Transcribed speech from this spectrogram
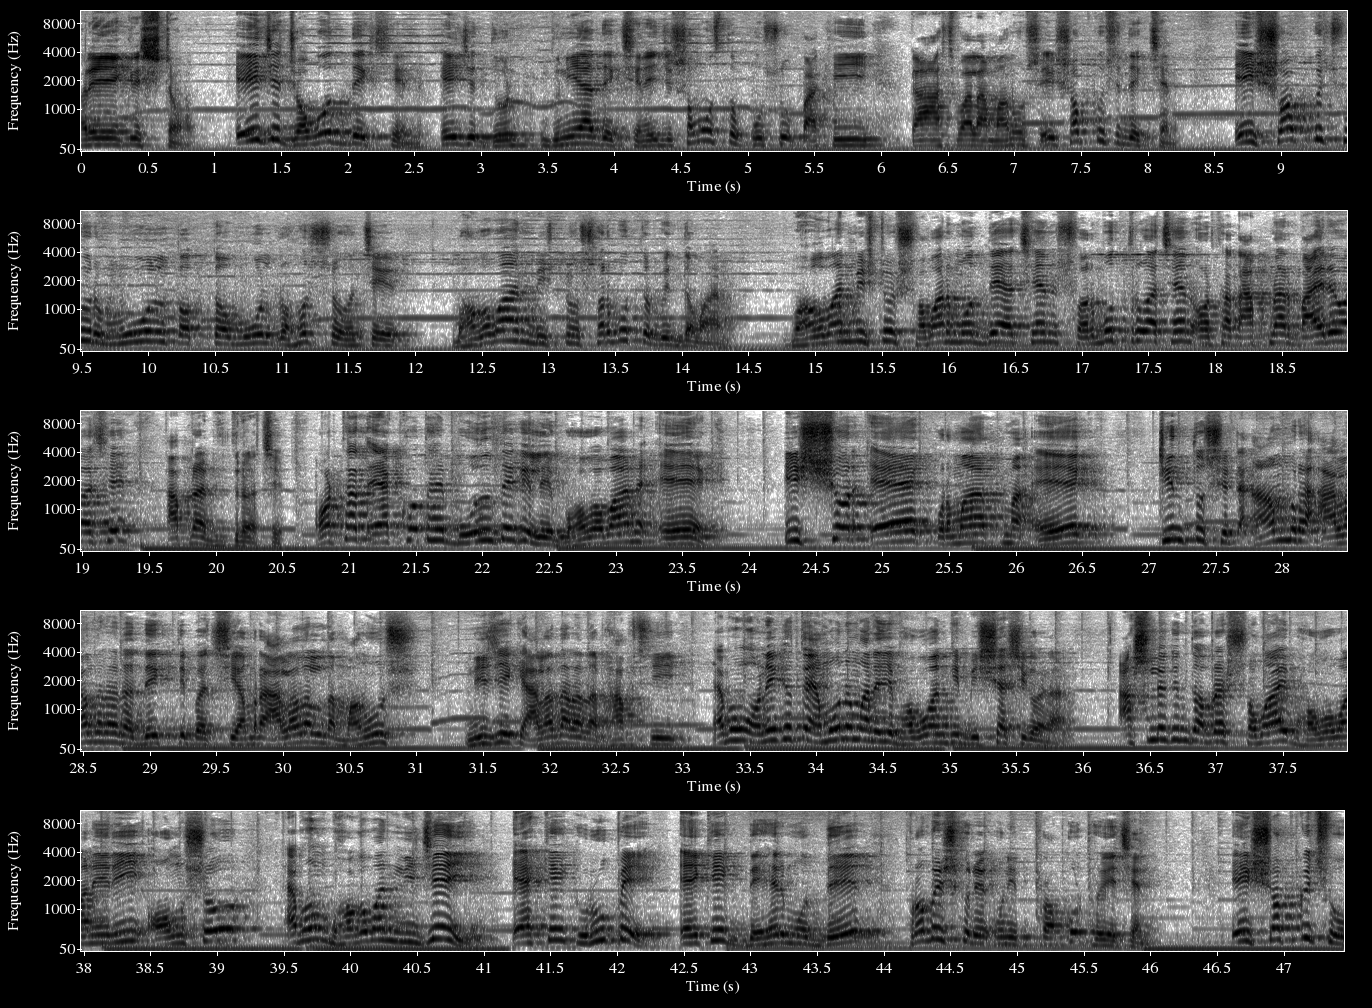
হরে কৃষ্ণ। এই যে জগৎ দেখছেন, এই যে দুনিয়া দেখছেন, এই যে সমস্ত পশু, পাখি, গাছপালা, মানুষ, এই সব কিছু দেখছেন, এই সব কিছুর মূল তত্ত্ব, মূল রহস্য হচ্ছে ভগবান বিষ্ণু সর্বত্র বিদ্যমান। ভগবান বিষ্ণু সবার মধ্যে আছেন, সর্বত্র আছেন, অর্থাৎ আপনার বাইরেও আছে, আপনার ভিতরে আছে। অর্থাৎ এক কথায় বলতে গেলে ভগবান এক, ঈশ্বর এক, পরমাত্মা এক কিন্তু সেটা আমরা আলাদা আলাদা দেখতে পাচ্ছি, আমরা আলাদা আলাদা মানুষ, নিজেকে আলাদা আলাদা ভাবছি এবং অনেকে তো এমনও মানে যে ভগবানকে বিশ্বাসী করে না। আসলে কিন্তু আমরা সবাই ভগবানেরই অংশ এবং ভগবান নিজেই এক এক রূপে এক এক দেহের মধ্যে প্রবেশ করে উনি প্রকট হয়েছেন। এই সব কিছু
